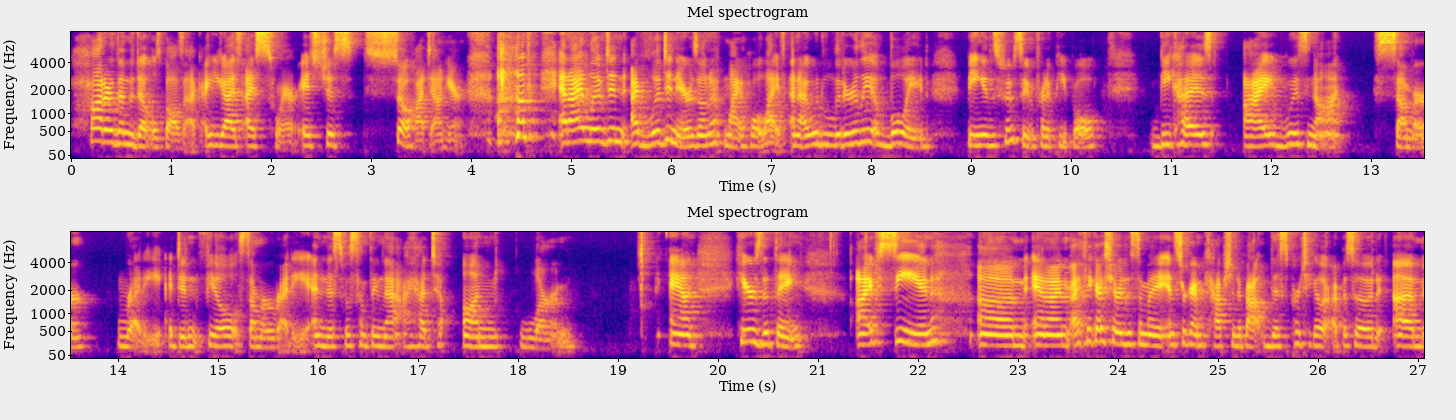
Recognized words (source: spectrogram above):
hotter than the devil's balzac. You guys, I swear, it's just so hot down here. and I lived in, I've lived in Arizona my whole life, and I would literally avoid being in a swimsuit in front of people because I was not summer ready. I didn't feel summer ready. And this was something that I had to unlearn. And here's the thing I've seen, um, and I'm, I think I shared this in my Instagram caption about this particular episode um,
